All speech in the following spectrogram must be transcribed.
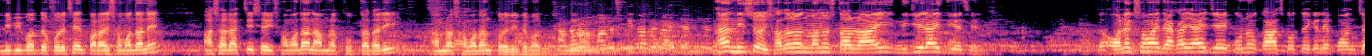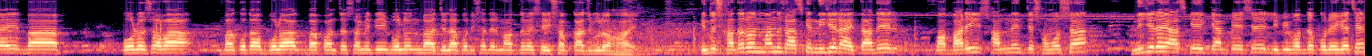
লিপিবদ্ধ করেছেন পাড়ায় সমাধানে আশা রাখছি সেই সমাধান আমরা খুব তাড়াতাড়ি আমরা সমাধান করে দিতে পারব। হ্যাঁ নিশ্চয়ই। সাধারণ মানুষ তার রায় নিজেরাই দিয়েছেন। তা অনেক সময় দেখা যায় যে কোনো কাজ করতে গেলে পঞ্চায়েত বা পৌরসভা বা কোথাও ব্লক বা পঞ্চায়েত সমিতি বলুন বা জেলা পরিষদের মাধ্যমে সেই সব কাজগুলো হয়। কিন্তু সাধারণ মানুষ আজকে নিজেরাই তাদের বাড়ির সামনের যে সমস্যা নিজেরাই আজকে এই ক্যাম্পে এসে লিপিবদ্ধ করে গেছেন।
